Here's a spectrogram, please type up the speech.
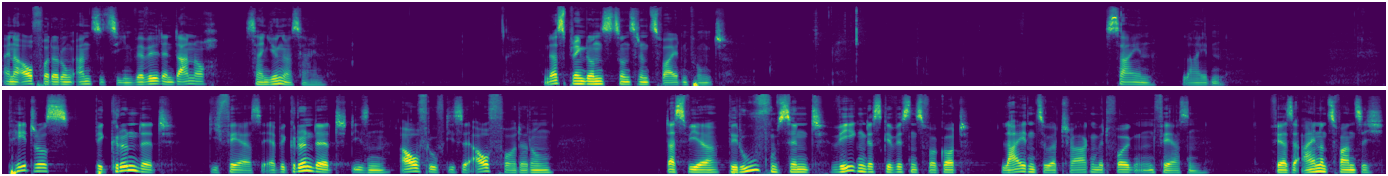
einer Aufforderung anzuziehen. Wer will denn dann noch sein Jünger sein? Und das bringt uns zu unserem zweiten Punkt. Sein Leiden. Petrus begründet die Verse. Er begründet diesen Aufruf, diese Aufforderung, dass wir berufen sind, wegen des Gewissens vor Gott Leiden zu ertragen mit folgenden Versen. Verse 21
